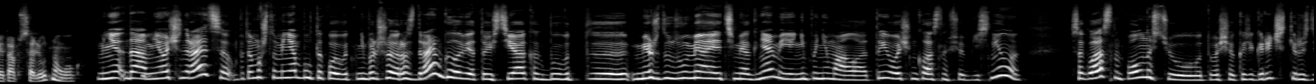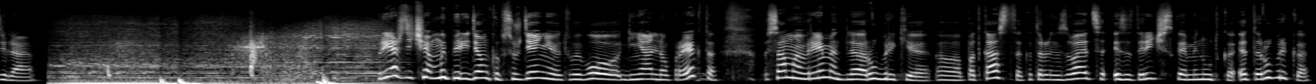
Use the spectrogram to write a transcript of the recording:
Это абсолютно ок. Мне, да, мне очень нравится, потому что у меня был такой вот небольшой раздрай в голове, то есть я как бы вот э, между двумя этими огнями я не понимала, а ты очень классно все объяснила. Согласна полностью, вот вообще категорически разделяю. Прежде чем мы перейдем к обсуждению твоего гениального проекта, самое время для рубрики э, подкаста, которая называется «Эзотерическая минутка». Это рубрика,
